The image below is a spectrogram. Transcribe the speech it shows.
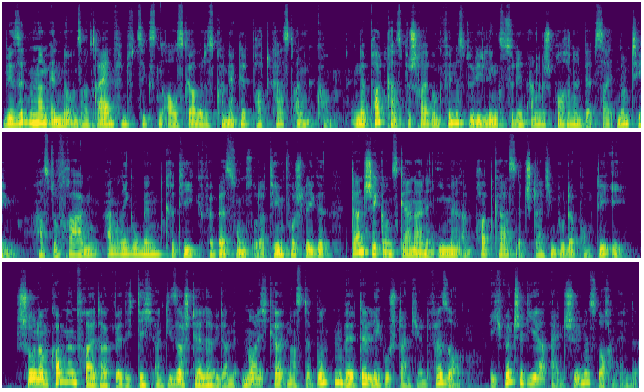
Wir sind nun am Ende unserer 53. Ausgabe des Connected Podcast angekommen. In der Podcast-Beschreibung findest du die Links zu den angesprochenen Webseiten und Themen. Hast du Fragen, Anregungen, Kritik, Verbesserungs- oder Themenvorschläge? Dann schicke uns gerne eine E-Mail an podcast.steinchenbruder.de. Schon am kommenden Freitag werde ich dich an dieser Stelle wieder mit Neuigkeiten aus der bunten Welt der Lego-Steinchen versorgen. Ich wünsche dir ein schönes Wochenende.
